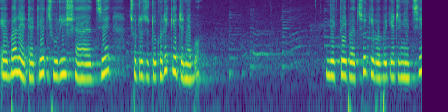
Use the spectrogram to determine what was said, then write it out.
এবার এটাকে ছুরির সাহায্যে ছোট ছোট করে কেটে নেব। দেখতেই পাচ্ছ কীভাবে কেটে নিচ্ছি।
